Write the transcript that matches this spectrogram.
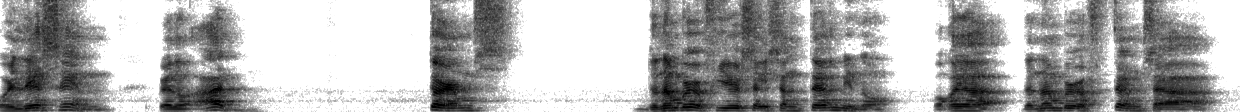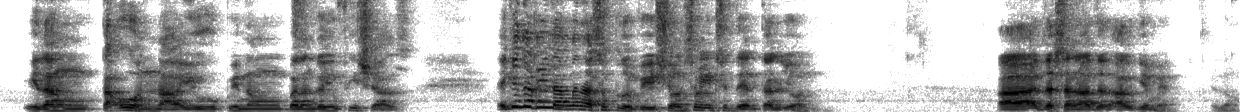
or lessen, pero add terms, the number of years sa isang termino, o kaya the number of terms sa ilang taon na iuupin ng barangay officials, eh kinakailangan na sa provision, so incidental yon. Uh, that's another argument, you know.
